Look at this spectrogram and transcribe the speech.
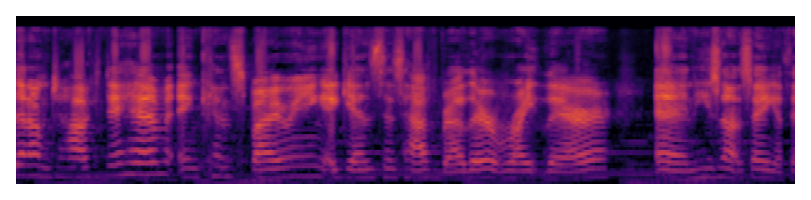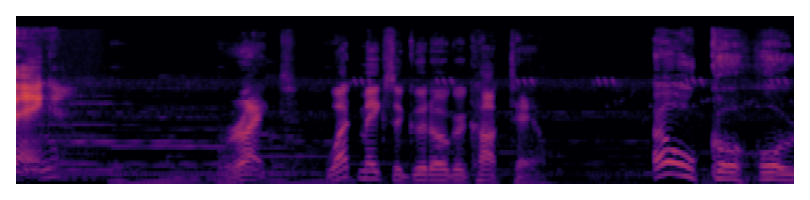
that I'm talking to him and conspiring against his half brother right there, and he's not saying a thing. Right. What makes a good ogre cocktail? Alcohol.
